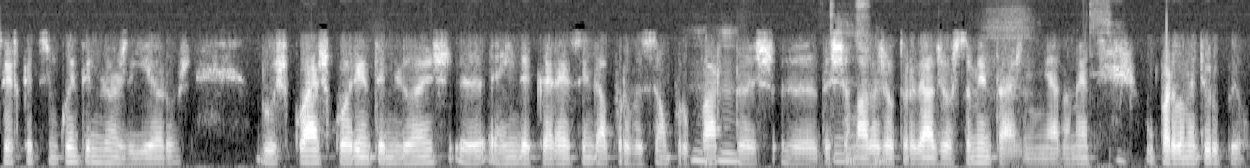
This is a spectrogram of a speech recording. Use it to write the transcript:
cerca de 50 milhões de euros dos quais 40 milhões eh, ainda carecem da aprovação por parte uhum. das, eh, das chamadas autoridades orçamentais, nomeadamente o Parlamento Europeu.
